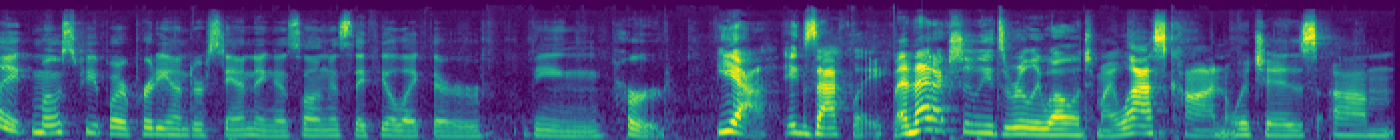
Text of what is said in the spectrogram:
like most people are pretty understanding as long as they feel like they're being heard Yeah, exactly. And that actually leads really well into my last con, which is um,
